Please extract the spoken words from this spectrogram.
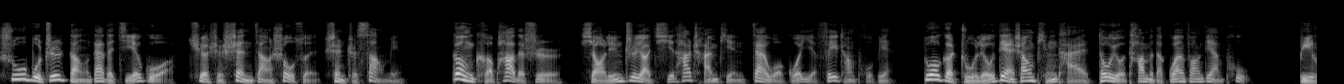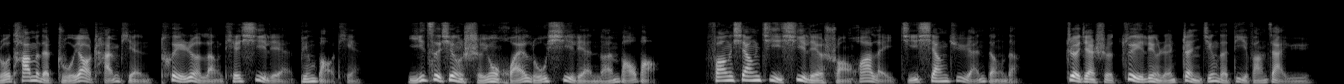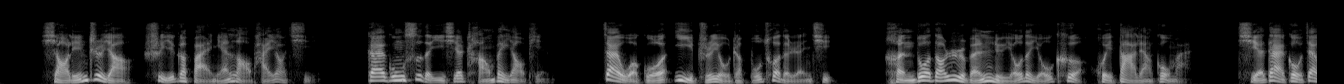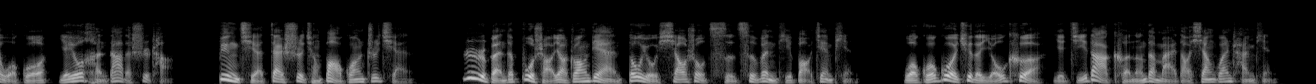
殊不知，等待的结果却是肾脏受损，甚至丧命。更可怕的是，小林制药其他产品在我国也非常普遍，多个主流电商平台都有他们的官方店铺。比如，他们的主要产品退热冷贴系列冰宝贴、一次性使用怀炉系列暖宝宝、芳香剂系列爽花蕾及香居源等等。这件事最令人震惊的地方在于，小林制药是一个百年老牌药企。该公司的一些常备药品，在我国一直有着不错的人气，很多到日本旅游的游客会大量购买，且代购在我国也有很大的市场，并且在事情曝光之前，日本的不少药妆店都有销售此次问题保健品，我国过去的游客也极大可能的买到相关产品。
